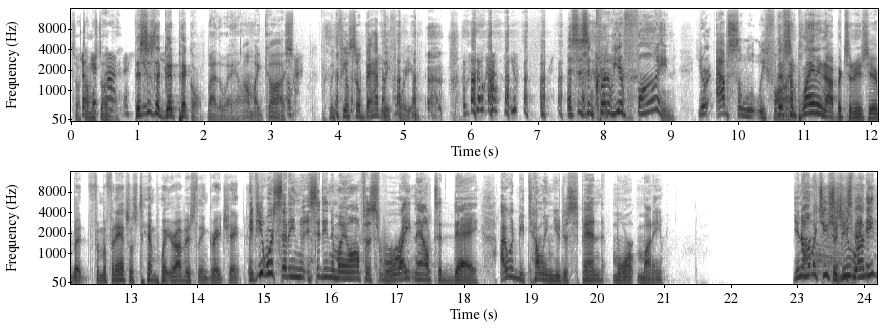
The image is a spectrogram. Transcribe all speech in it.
so it's So almost it's all. not gain. a This huge- is a good pickle, by the way, Helen. Oh my gosh. Oh. We feel so badly for you. I'm so happy. You, This is incredible. You're fine. You're absolutely fine. There's some planning opportunities here, but from a financial standpoint, you're obviously in great shape. If you were sitting sitting in my office right now today, I would be telling you to spend more money. You know how much you should be you run, spending?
